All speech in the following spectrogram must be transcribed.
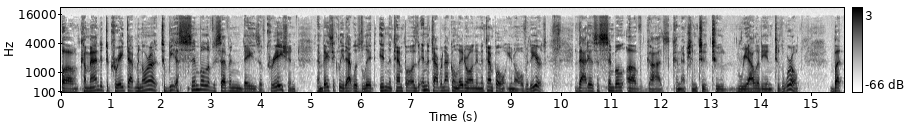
uh, commanded to create that menorah to be a symbol of the seven days of creation, and basically that was lit in the temple, in the tabernacle, and later on in the temple. You know, over the years, that is a symbol of God's connection to to reality and to the world. But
